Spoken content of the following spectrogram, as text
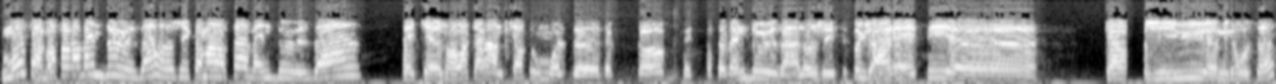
Moi, ça va faire 22 ans. là. J'ai commencé à 22 ans. Fait que je vais avoir 44 au mois d'octobre. Fait que ça fait 22 ans. Là, j'ai, c'est sûr que j'ai arrêté euh, quand j'ai eu euh, mes grossesses.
